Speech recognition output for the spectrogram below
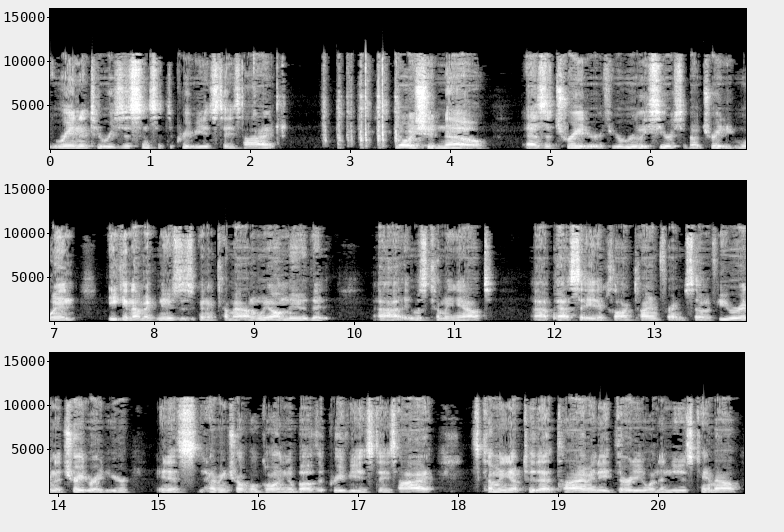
ran into resistance at the previous day's high. You always should know as a trader, if you're really serious about trading, when economic news is going to come out. And we all knew that uh, it was coming out uh, past the 8 o'clock time frame. So if you were in a trade right here and it's having trouble going above the previous day's high, it's coming up to that time at 8.30 when the news came out,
